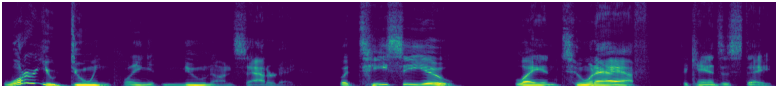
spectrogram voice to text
What are you doing playing at noon on Saturday? But TCU laying two and a half to Kansas State.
